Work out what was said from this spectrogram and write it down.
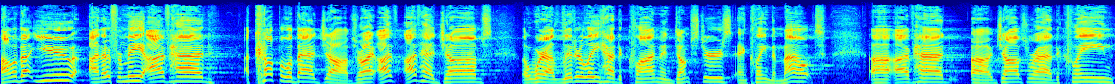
I don't know about you. I know for me, I've had a couple of bad jobs, right? I've, I've had jobs uh, where I literally had to climb in dumpsters and clean them out. Uh, I've had uh, jobs where I had to clean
